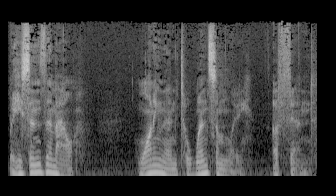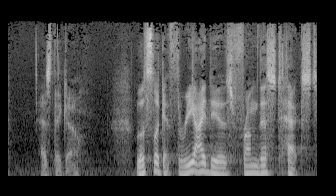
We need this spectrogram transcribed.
But he sends them out wanting them to winsomely offend as they go. Let's look at three ideas from this text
